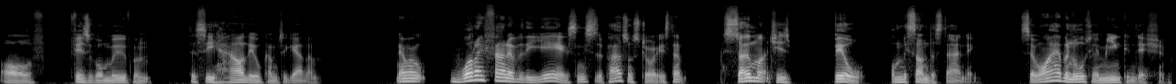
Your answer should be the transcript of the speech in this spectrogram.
of physical movement to see how they all come together. Now, what I found over the years, and this is a personal story, is that so much is built on misunderstanding. So I have an autoimmune condition,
